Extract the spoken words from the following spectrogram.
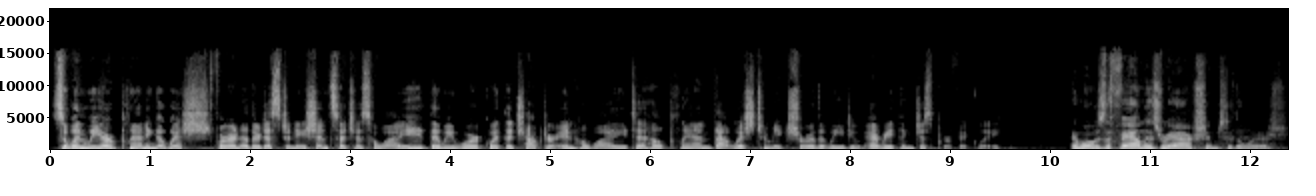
So when we are planning a wish for another destination such as Hawaii, then we work with the chapter in Hawaii to help plan that wish to make sure that we do everything just perfectly. And what was the family's reaction to the wish?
